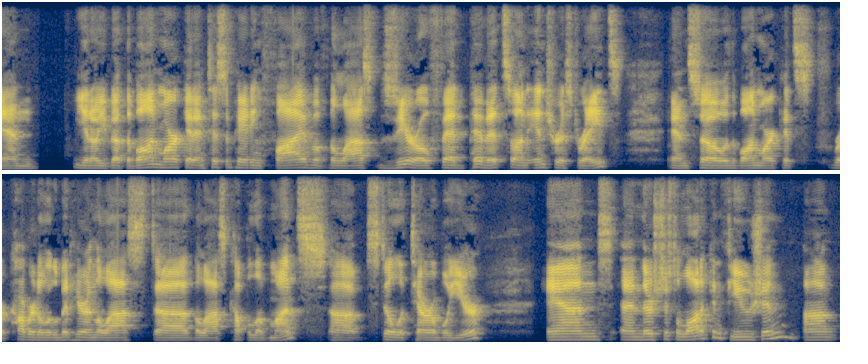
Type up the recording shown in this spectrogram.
And, you know, you've got the bond market anticipating five of the last zero Fed pivots on interest rates. And so the bond market's recovered a little bit here in the last uh, the last couple of months. Uh, still a terrible year, and and there's just a lot of confusion um,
